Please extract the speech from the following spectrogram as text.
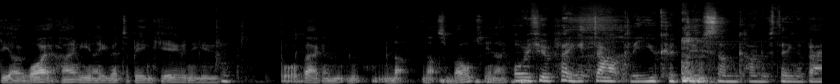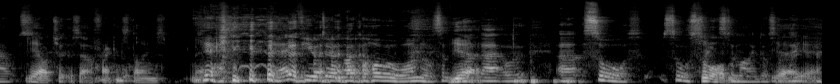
DIY at home. You know, you went to B and Q and you bought a bag and nut, nuts and bolts. You know. Or if you were playing it darkly, you could do some kind of thing about. Yeah, I took this out of Frankenstein's. Yeah, yeah. If you were doing like a horror one or something Yeah. like that, or uh, Saw, Saw springs to mind or something, yeah.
